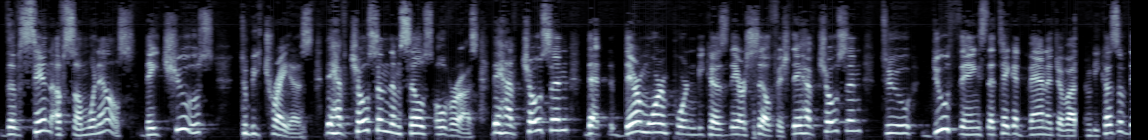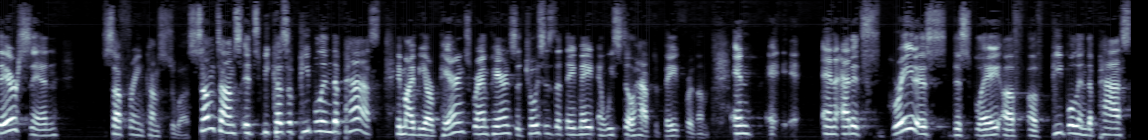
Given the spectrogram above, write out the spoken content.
the sin of someone else. They choose to betray us. They have chosen themselves over us. They have chosen that they're more important because they are selfish. They have chosen to do things that take advantage of us. And because of their sin, suffering comes to us. Sometimes it's because of people in the past. It might be our parents, grandparents, the choices that they made, and we still have to pay for them. And and at its greatest display of, of people in the past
